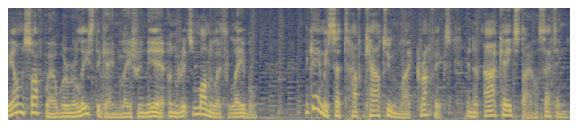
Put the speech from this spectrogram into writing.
Beyond Software will release the game later in the year under its Monolith label. The game is said to have cartoon-like graphics in an arcade-style setting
